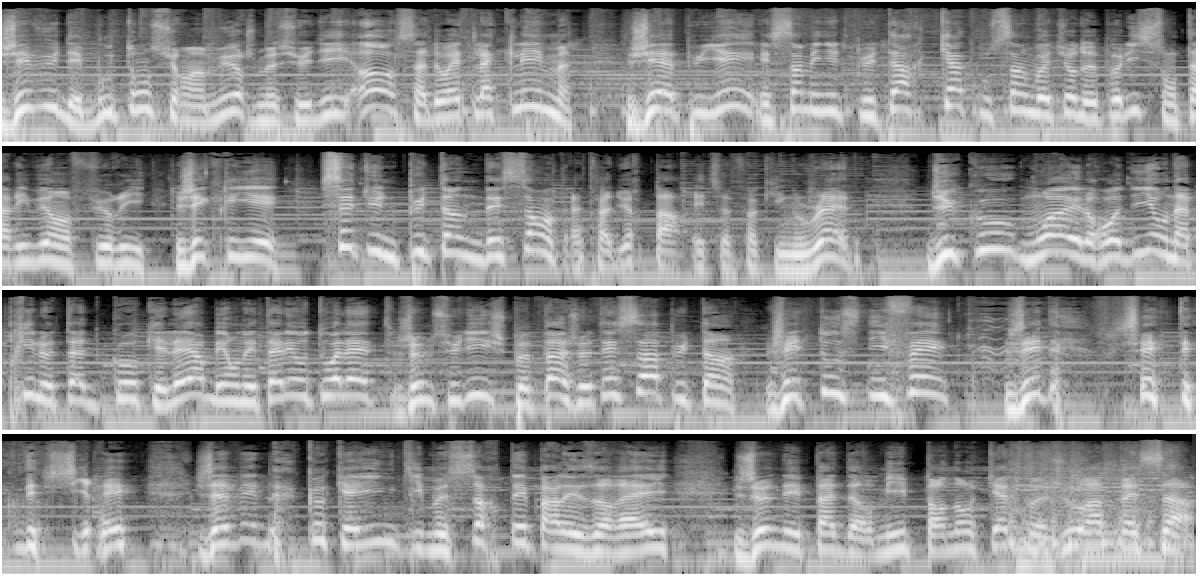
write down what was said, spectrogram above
J'ai vu des boutons sur un mur, je me suis dit, oh, ça doit être la clim. J'ai appuyé et cinq minutes plus tard, quatre ou cinq voitures de police sont arrivées en furie. J'ai crié, c'est une putain de descente, à traduire par It's a fucking red. Du coup, moi et le Roddy, on a pris le tas de coke et l'herbe et on est allé aux toilettes. Je me suis dit, je peux pas jeter ça, putain. J'ai tout sniffé. J'ai été déchiré. J'avais de la cocaïne qui me sortait par les oreilles. Je n'ai pas dormi pendant quatre jours après ça.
